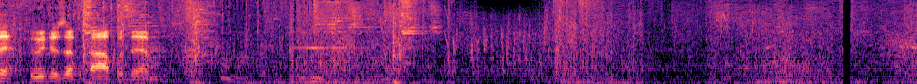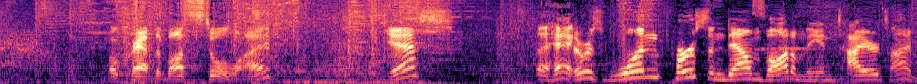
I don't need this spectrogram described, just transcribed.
Uther's, at, Uther's up top with them. Oh crap, the boss is still alive? Yes. What the heck? There was one person down bottom the entire time.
